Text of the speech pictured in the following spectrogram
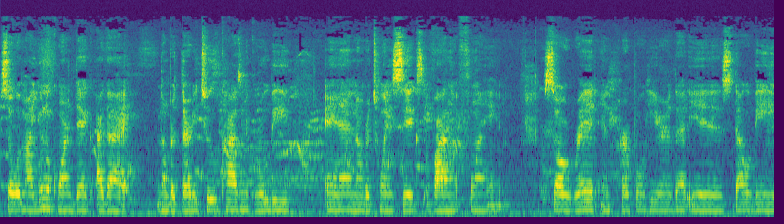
so with my unicorn deck i got number 32 Cosmic Ruby, and number 26 Violet Flame. So red and purple here, that is, that will be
